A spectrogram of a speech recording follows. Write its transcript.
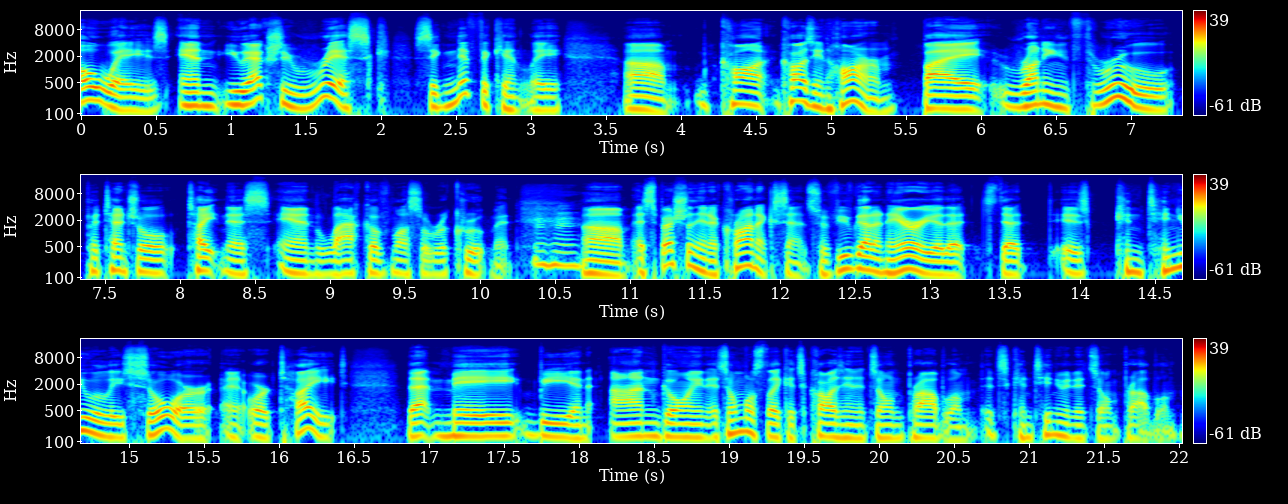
always. And you actually risk significantly um, ca- causing harm by running through potential tightness and lack of muscle recruitment, mm-hmm. um, especially in a chronic sense. So if you've got an area that that is continually sore or tight, that may be an ongoing. It's almost like it's causing its own problem. It's continuing its own problem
